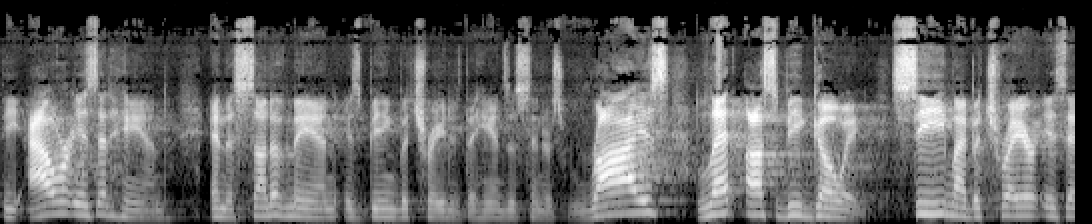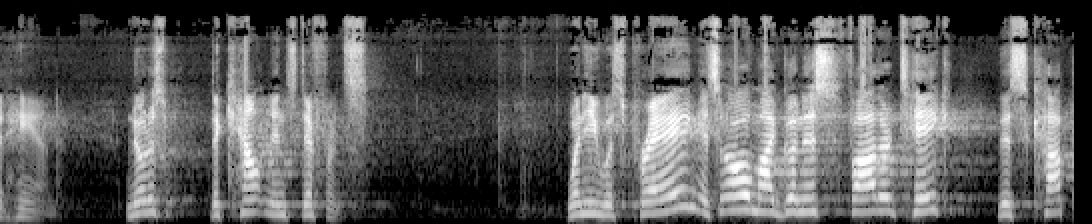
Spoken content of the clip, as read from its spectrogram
the hour is at hand, and the Son of Man is being betrayed into the hands of sinners. Rise, let us be going. See, my betrayer is at hand. Notice the countenance difference. When he was praying, it's, Oh my goodness, Father, take this cup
